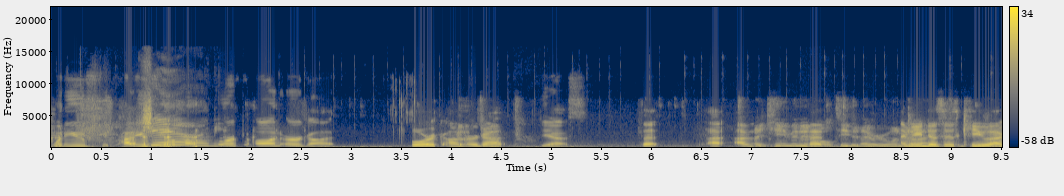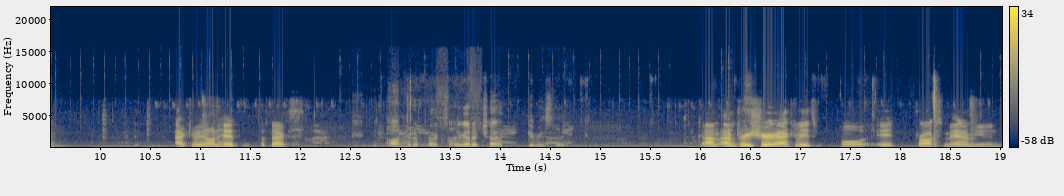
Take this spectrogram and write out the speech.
what do you? How do you feel about Johnny. work on Urgot? Bork on Urgot? Yes. I, I'm, I came in and That- ulted and everyone. I mean, does his Q act, activate on hit effects? On hit effects. I gotta check. Give me a sec. I'm, I'm pretty sure it activates. Well, it procs Manamune.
